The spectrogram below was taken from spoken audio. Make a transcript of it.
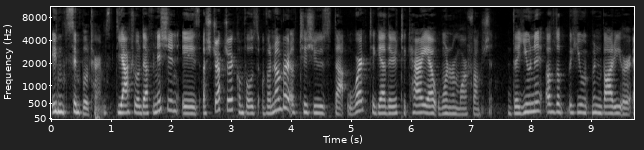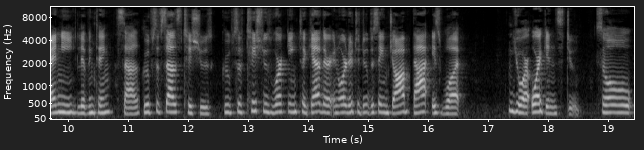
in simple terms. The actual definition is a structure composed of a number of tissues that work together to carry out one or more functions. The unit of the human body or any living thing, cell, groups of cells, tissues, groups of tissues working together in order to do the same job, that is what your organs do. So,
